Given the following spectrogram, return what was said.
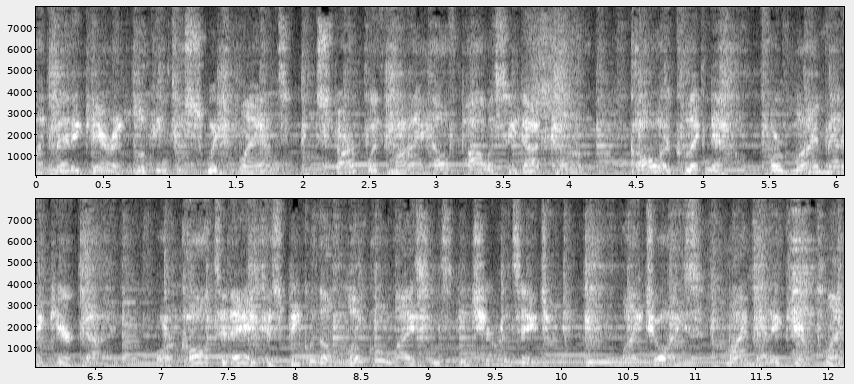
on Medicare and looking to switch plans? Start with myhealthpolicy.com. Call or click now for My Medicare Guide or call today to speak with a local licensed insurance agent. My choice, My Medicare Plan.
